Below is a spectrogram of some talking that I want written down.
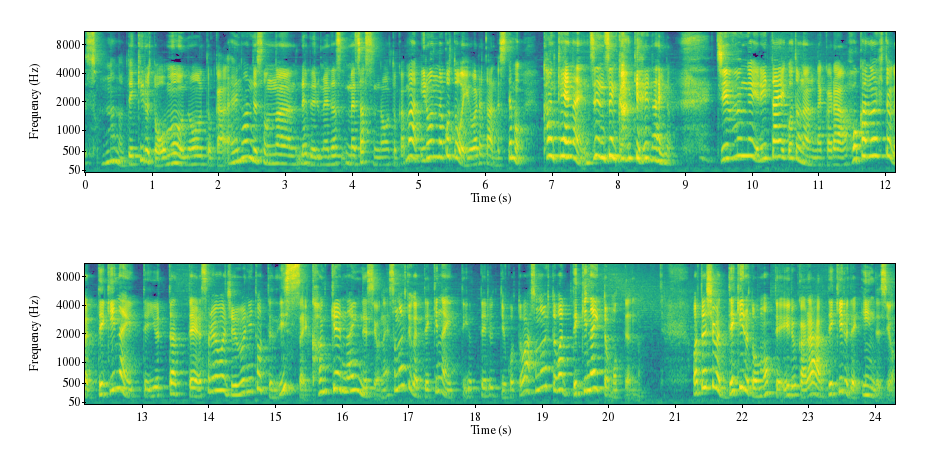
そんなのできると思うの?」とか「えなんでそんなレベル目指す目指すの?」とかまあいろんなことを言われたんですでも関係ない全然関係ないの自分がやりたいことなんだから他の人ができないって言ったってそれは自分にとって一切関係ないんですよねその人ができないって言ってるっていうことはその人はできないって思ってるの私はできると思っているからできるでいいんですよ。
